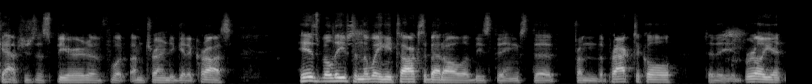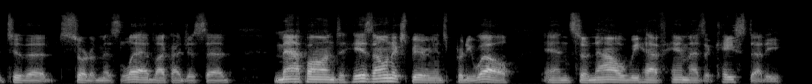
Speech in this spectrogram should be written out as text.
captures the spirit of what I'm trying to get across. His beliefs and the way he talks about all of these things, the from the practical to the brilliant to the sort of misled, like I just said, map on to his own experience pretty well. And so now we have him as a case study.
